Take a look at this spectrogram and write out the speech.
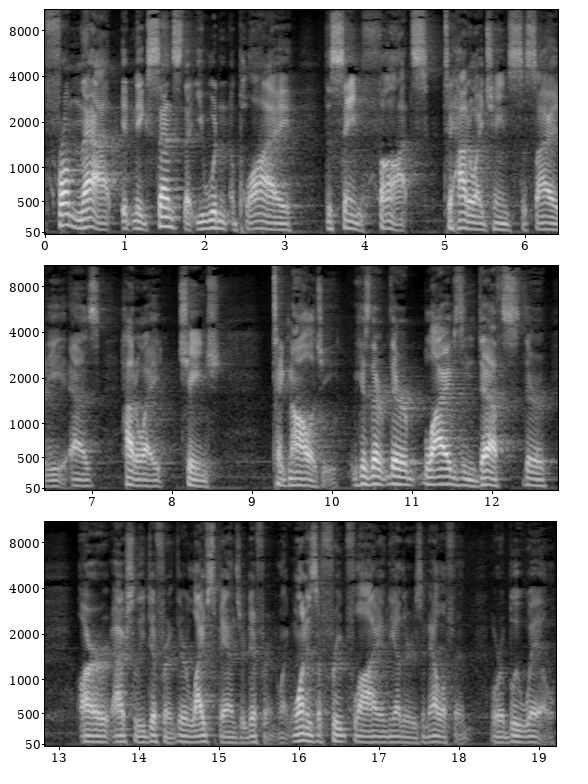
from that, it makes sense that you wouldn't apply the same thoughts to how do I change society as how do I change technology because their their lives and deaths, their are actually different. Their lifespans are different. Like one is a fruit fly and the other is an elephant or a blue whale.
